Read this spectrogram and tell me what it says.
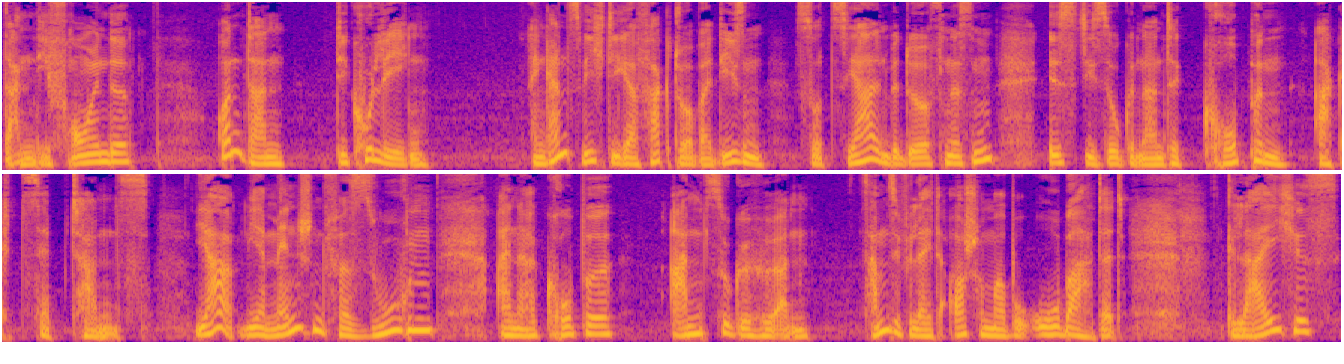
dann die Freunde und dann die Kollegen. Ein ganz wichtiger Faktor bei diesen sozialen Bedürfnissen ist die sogenannte Gruppenakzeptanz. Ja, wir Menschen versuchen, einer Gruppe anzugehören. Das haben Sie vielleicht auch schon mal beobachtet. Gleiches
